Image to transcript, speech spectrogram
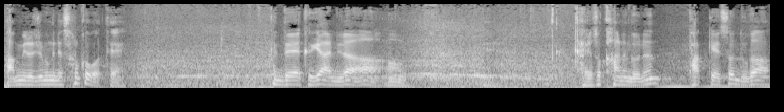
안 밀어주면 그냥 설 것 같아. 근데 그게 아니라 어, 예, 계속 하는 거는 밖에서 누가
